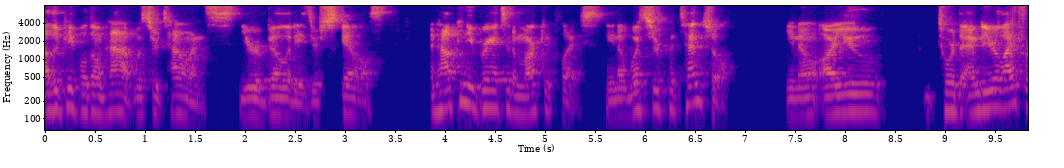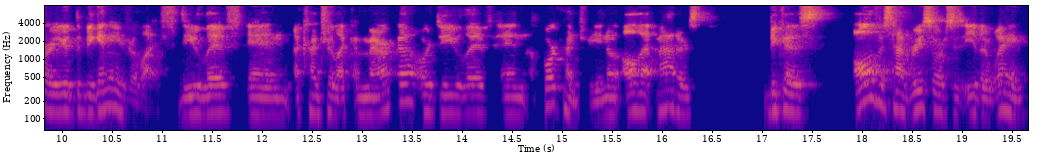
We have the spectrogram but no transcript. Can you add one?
other people don't have? What's your talents, your abilities, your skills? And how can you bring it to the marketplace? You know, what's your potential? You know, are you toward the end of your life or are you at the beginning of your life? Do you live in a country like America or do you live in a poor country? You know, all that matters because all of us have resources either way,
